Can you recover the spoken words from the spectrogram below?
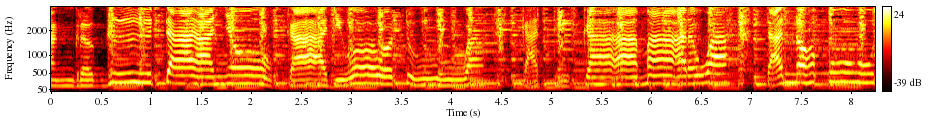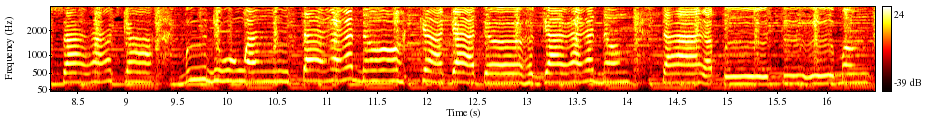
Nangrogita nyoka jiwotua katika marwa tano pusaka menuang tano kagado ganong tapu sumong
